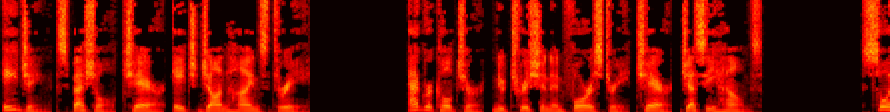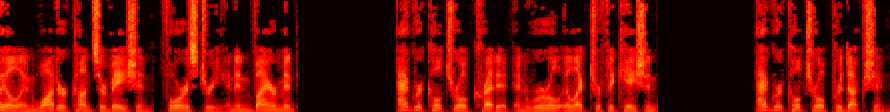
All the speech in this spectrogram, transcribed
Aging Special Chair, H. John Heinz III Agriculture, Nutrition and Forestry Chair, Jesse Helms. Soil and Water Conservation, Forestry and Environment. Agricultural Credit and Rural Electrification Agricultural production,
